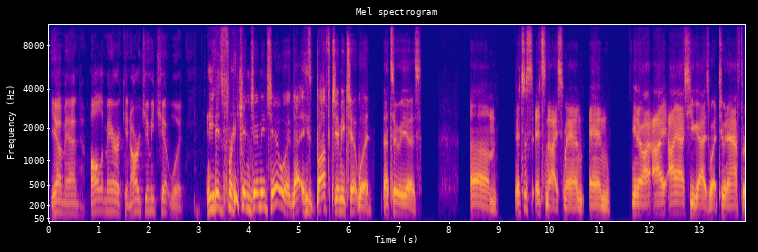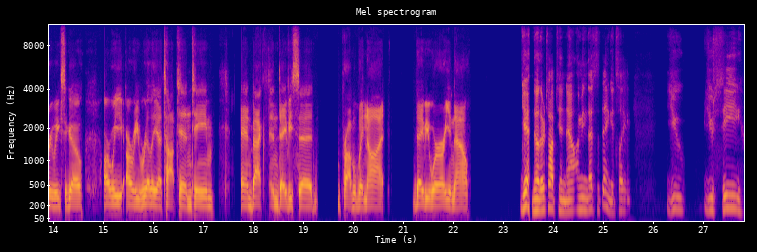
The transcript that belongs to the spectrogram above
Yeah, man. All American. Our Jimmy Chitwood. He is freaking Jimmy Chitwood. That he's buff Jimmy Chitwood. That's who he is. Um, it's just it's nice, man. And you know, I, I I asked you guys what two and a half, three weeks ago, are we are we really a top ten team? And back then, Davey said probably not. Davey, where are you now? Yeah, no, they're top ten now. I mean, that's the thing. It's like you you see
